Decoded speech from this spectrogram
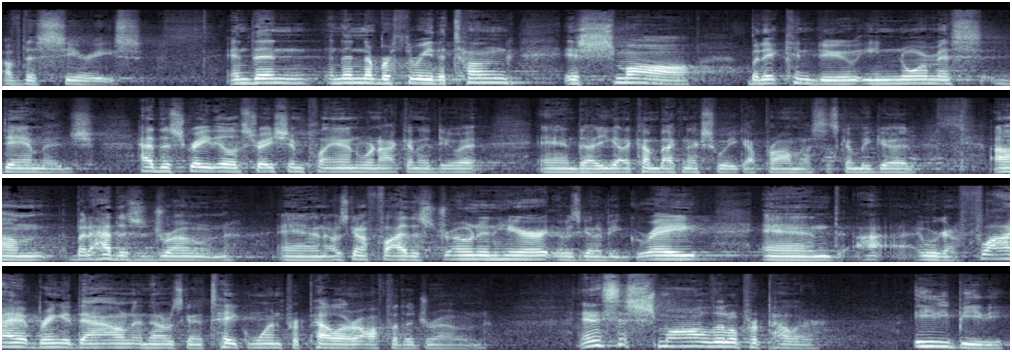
of this series. And then, and then number three, the tongue is small, but it can do enormous damage. Had this great illustration plan. We're not going to do it and uh, you got to come back next week. I promise it's going to be good. Um, but I had this drone, and I was going to fly this drone in here. It was going to be great, and I, we were going to fly it, bring it down, and then I was going to take one propeller off of the drone. And it's this small little propeller, itty bitty,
